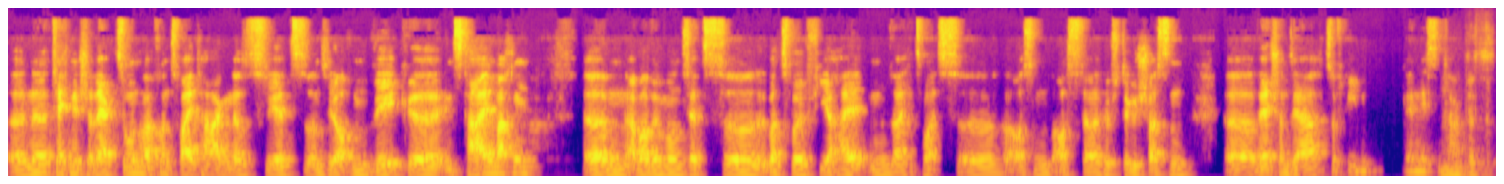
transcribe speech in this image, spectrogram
äh, eine technische Reaktion war von zwei Tagen, dass wir jetzt uns wieder auf dem Weg äh, ins Tal machen. Ähm, aber wenn wir uns jetzt äh, über 12,4 halten, sage ich jetzt mal äh, aus, aus der Hüfte geschossen, äh, wäre ich schon sehr zufrieden in den nächsten Tagen. Das,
